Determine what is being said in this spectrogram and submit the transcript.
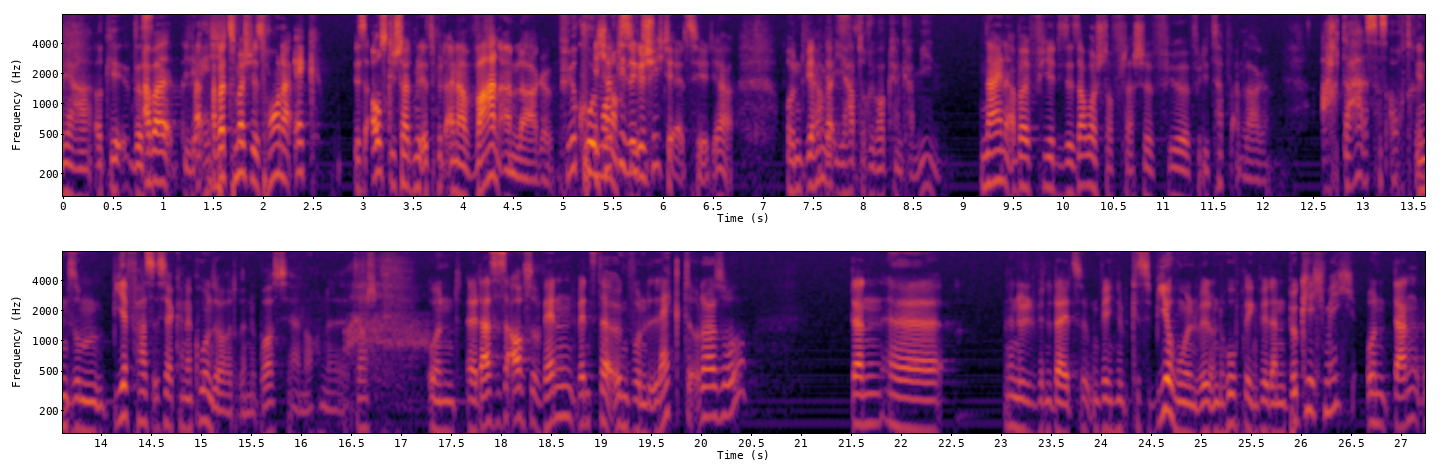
Ja, okay. Das, Aber, echt? aber zum Beispiel das Horner Eck ist ausgestattet mit, jetzt mit einer Warnanlage. Für Ich habe Kohlenmonoxid. diese Geschichte erzählt, ja. Und wir haben Aber ihr habt doch überhaupt keinen Kamin. nein, aber für diese Sauerstoffflasche für, für die Zapfanlage. Ach, da ist das auch drin. In so einem Bierfass ist ja keine Kohlensäure drin. Du brauchst ja noch eine Sauerstoff. Und äh, das ist auch so, wenn es da irgendwo leckt oder so, dann, äh, wenn, du, wenn du da jetzt irgendwie eine Kiste Bier holen will und hochbringen will, dann bücke ich mich und dann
